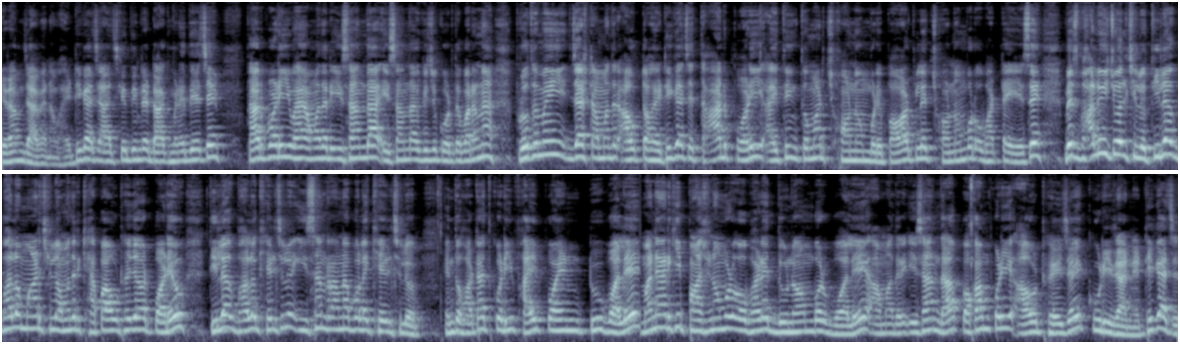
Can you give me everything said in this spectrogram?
এরকম যাবে না ভাই, ঠিক আছে? আজকের দিনটা ডাক মেরে দিয়েছে। তারপরেই ভাই আমাদের ঈশানদা ঈশানদাও কিছু করতে পারে না। প্রথমেই জাস্ট আমাদের আউটটা হয়, ঠিক আছে? তারপরেই আই থিঙ্ক তোমার ছ নম্বরে পাওয়ার প্লে ছ নম্বর ওভারটা এসে বেশ ভালোই চলছিল। তিলক ভালো মারছিল। আমাদের খ্যাপা হয়ে যাওয়ার পরেও তিলক ভালো খেলছিল, ঈশান রানা বলে খেলছিল। কিন্তু হঠাৎ করি ফাইভ পয়েন্ট টু বলে মানে আর কি পাঁচ নম্বর ওভারে দু নম্বর বলে আমাদের ঈশান দা পকাম করি আউট হয়ে যায় কুড়ি রানে ঠিক আছে?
